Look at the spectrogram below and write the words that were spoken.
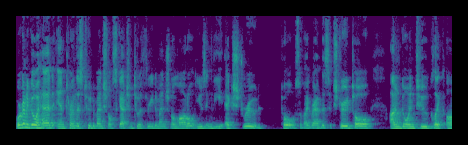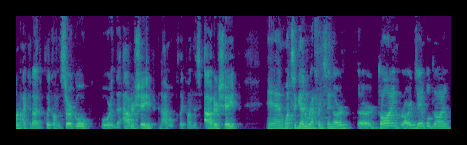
We're going to go ahead and turn this two-dimensional sketch into a three-dimensional model using the extrude tool. So if I grab this extrude tool, I'm going to click on, I could either click on the circle or the outer shape, and I will click on this outer shape. And once again, referencing our, our drawing or our example drawing,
